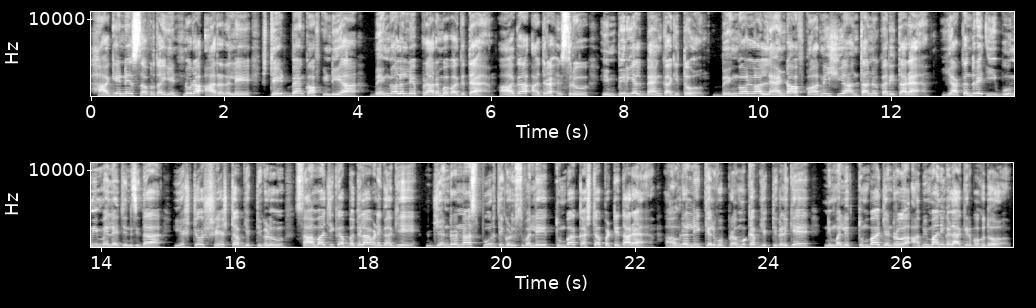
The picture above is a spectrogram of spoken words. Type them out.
ಹಾಗೇನೆ ಸಾವಿರದ ಎಂಟುನೂರ ಆರರಲ್ಲಿ ಸ್ಟೇಟ್ ಬ್ಯಾಂಕ್ ಆಫ್ ಇಂಡಿಯಾ ಬೆಂಗಾಲಲ್ಲೇ ಪ್ರಾರಂಭವಾಗುತ್ತೆ. ಆಗ ಅದರ ಹೆಸರು ಇಂಪೀರಿಯಲ್ ಬ್ಯಾಂಕ್ ಆಗಿತ್ತು. ಬೆಂಗಾಲ್ನ ಲ್ಯಾಂಡ್ ಆಫ್ ಕಾರ್ನಿಷಿಯಾ ಅಂತಾನು ಕರೀತಾರೆ. ಯಾಕಂದ್ರೆ ಈ ಭೂಮಿ ಮೇಲೆ ಜನಿಸಿದ ಎಷ್ಟೋ ಶ್ರೇಷ್ಠ ವ್ಯಕ್ತಿಗಳು ಸಾಮಾಜಿಕ ಬದಲಾವಣೆಗಾಗಿ ಜನರನ್ನ ಸ್ಫೂರ್ತಿಗೊಳಿಸುವಲ್ಲಿ ತುಂಬ ಕಷ್ಟಪಟ್ಟಿದ್ದಾರೆ. ಅವರಲ್ಲಿ ಕೆಲವು ಪ್ರಮುಖ ವ್ಯಕ್ತಿಗಳಿಗೆ ನಿಮ್ಮಲ್ಲಿ ತುಂಬ ಜನರು ಅಭಿಮಾನಿಗಳಾಗಿರಬಹುದು.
